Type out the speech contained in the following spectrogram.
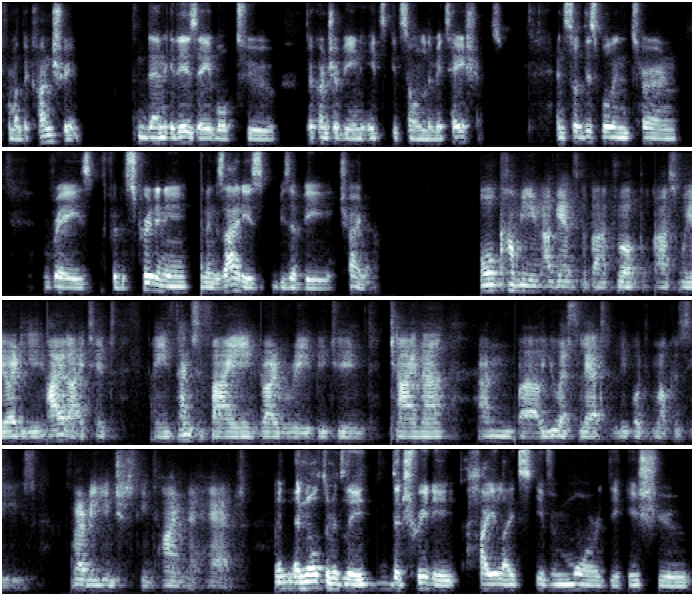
from other country, then it is able to to contravene its, its own limitations. And so this will in turn raise further scrutiny and anxieties vis-a-vis China. All coming against the backdrop, as we already highlighted, intensifying rivalry between China and uh, US-led liberal democracies. Very interesting time ahead. And, and ultimately, the treaty highlights even more the issue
